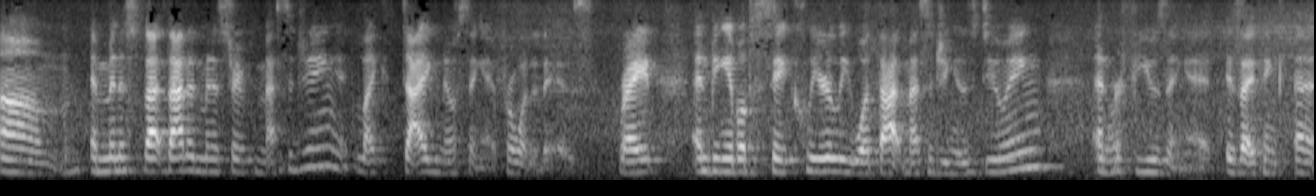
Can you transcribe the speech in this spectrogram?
um, administ- that, that administrative messaging, like diagnosing it for what it is, right? And being able to say clearly what that messaging is doing and refusing it is, I think, a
